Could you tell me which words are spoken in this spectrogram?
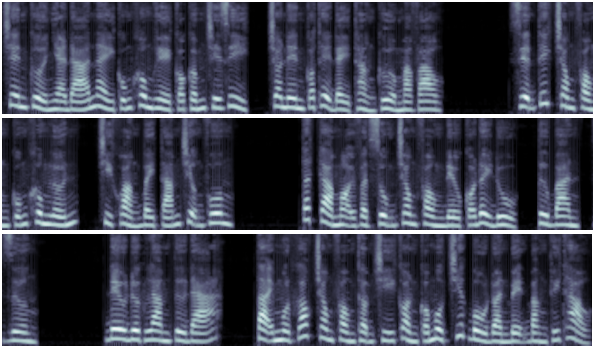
Trên cửa nhà đá này cũng không hề có cấm chế gì, cho nên có thể đẩy thẳng cửa mà vào. Diện tích trong phòng cũng không lớn, chỉ khoảng 7-8 trượng vuông. Tất cả mọi vật dụng trong phòng đều có đầy đủ, từ bàn, giường. Đều được làm từ đá. Tại một góc trong phòng thậm chí còn có một chiếc bồ đoàn bện bằng thúy thảo.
